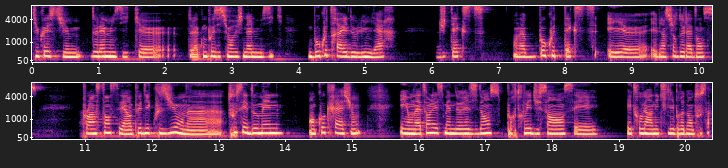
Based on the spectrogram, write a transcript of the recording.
du costume, de la musique, euh, de la composition originale musique, beaucoup de travail de lumière, du texte. On a beaucoup de textes et, euh, et bien sûr de la danse. Pour l'instant, c'est un peu décousu. On a tous ces domaines en co-création et on attend les semaines de résidence pour trouver du sens et, trouver un équilibre dans tout ça.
